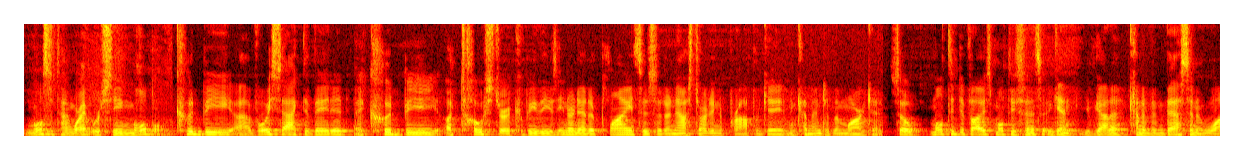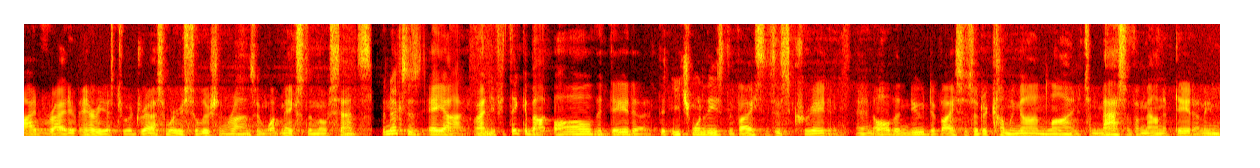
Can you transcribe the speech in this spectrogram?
Most of the time, right, we're seeing mobile. Could be uh, voice activated. It could be a toaster. It could be these internet appliances that are now starting to propagate and come into the market. So multi-device, multi-sense, again, you've got to kind of invest in a wide variety of areas to address where your solution runs and what makes the most sense. The next is AI, right? And if you think about all the data that each one of these devices is creating and all the new devices that are coming online, it's a massive amount of data. I mean,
